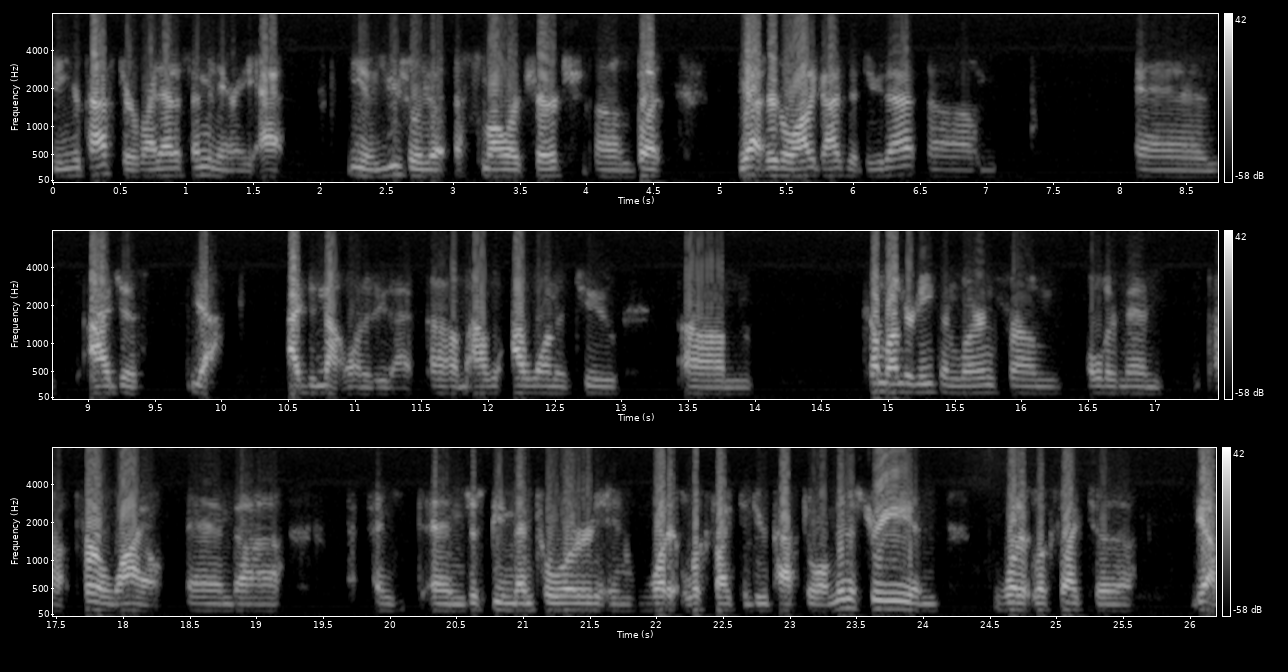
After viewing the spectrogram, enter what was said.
senior pastor right out of seminary at you know usually a, a smaller church. Um, but yeah, there's a lot of guys that do that, um, and I just yeah, I did not want to do that. Um, I I wanted to um, come underneath and learn from older men uh, for a while, and uh, and and just be mentored in what it looks like to do pastoral ministry and what it looks like to yeah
